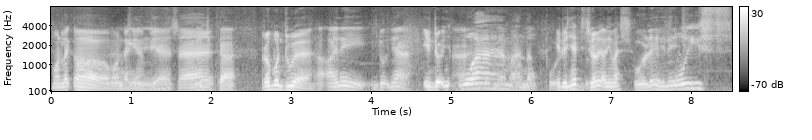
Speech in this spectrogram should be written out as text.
Monlek, oh monlek Nah, yang ini- biasa. Ini juga. Rumpun dua. Oh, ini induknya. Induknya, Nah, wah induknya mantap. Induknya dijual kali mas? Boleh ini. Wis,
